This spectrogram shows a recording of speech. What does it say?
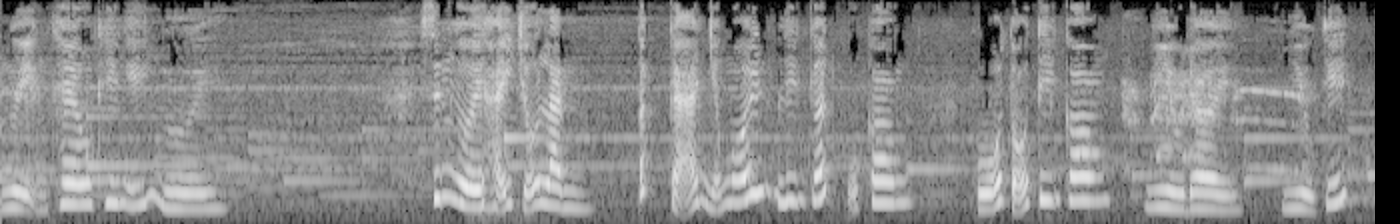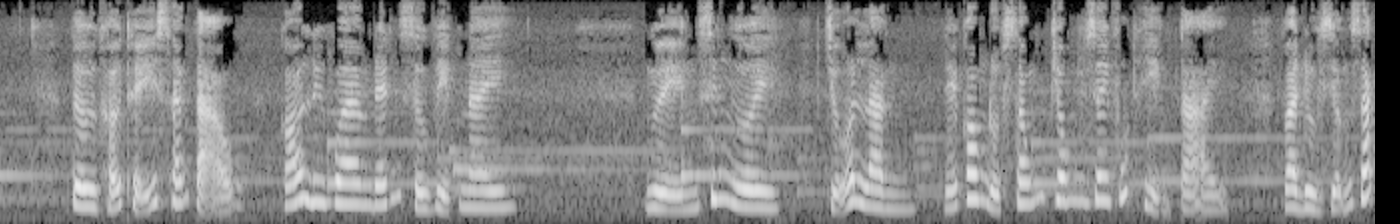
nguyện theo thiên ý người. Xin người hãy chữa lành tất cả những mối liên kết của con của tổ tiên con nhiều đời, nhiều kiếp. Từ khởi thủy sáng tạo có liên quan đến sự việc này. Nguyện xin người chữa lành để con được sống trong giây phút hiện tại và được dẫn dắt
